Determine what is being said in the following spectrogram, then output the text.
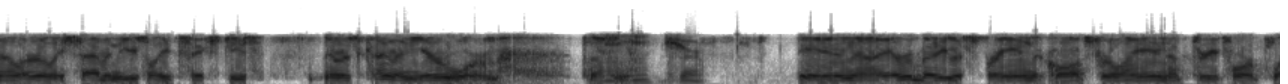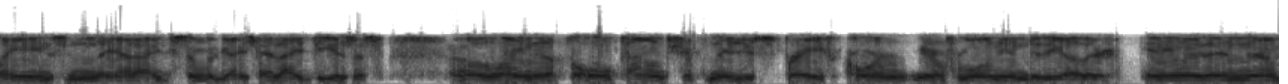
well early '70s, late '60s, there was kind of an earworm. Mm-hmm, sure. And uh, everybody was spraying. The co-ops were lining up three, four planes, and they had some of the guys had ideas of uh, lining up the whole township, and they just spray corn, you know, from one end to the other. Anyway, then uh,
